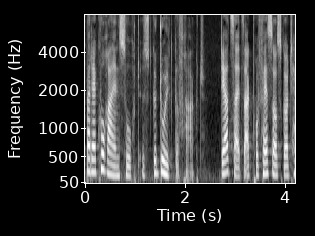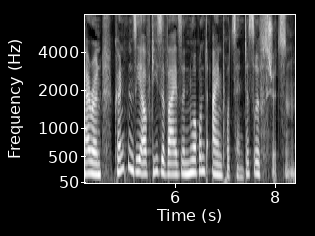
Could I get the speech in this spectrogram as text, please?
Bei der Korallenzucht ist Geduld gefragt. Derzeit, sagt Professor Scott Herron, könnten sie auf diese Weise nur rund ein Prozent des Riffs schützen.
